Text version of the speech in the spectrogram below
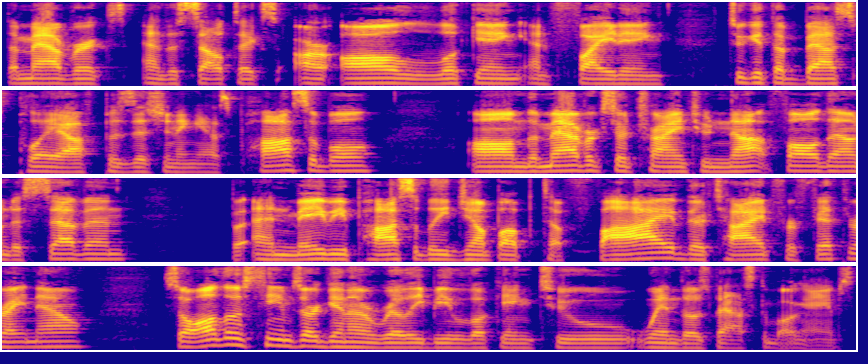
the Mavericks, and the Celtics are all looking and fighting to get the best playoff positioning as possible. Um, the Mavericks are trying to not fall down to seven, but and maybe possibly jump up to five. They're tied for fifth right now. So all those teams are gonna really be looking to win those basketball games.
